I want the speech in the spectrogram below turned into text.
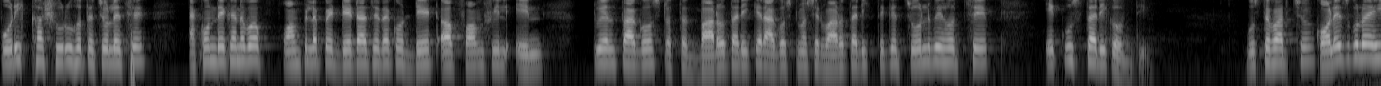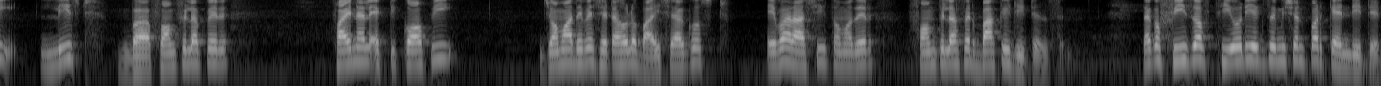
পরীক্ষা শুরু হতে চলেছে এখন দেখে নেব ফর্ম ফিল আপের ডেট আছে। দেখো date of form fill in twelfth August অর্থাৎ বারো তারিখের আগস্ট মাসের বারো তারিখ থেকে চলবে হচ্ছে একুশ তারিখ অবধি। বুঝতে পারছ? কলেজগুলো এই লিস্ট বা ফর্ম ফিল আপের ফাইনাল একটি কপি জমা দেবে, সেটা হলো বাইশে আগস্ট এবার আসি তোমাদের ফর্ম ফিল আপের বাকি ডিটেলসে দেখো fees of theory examination per candidate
